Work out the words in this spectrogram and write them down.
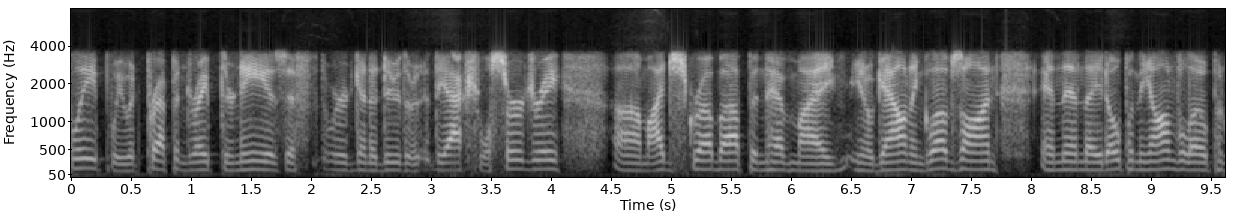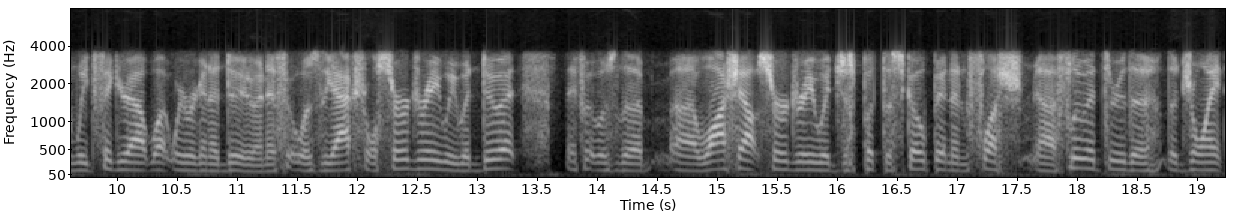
sleep. We would prep and drape their knee as if we were going to do the the actual surgery. Um, I'd scrub up and have my you know gown and gloves on, and then they'd open the envelope and we'd figure out what we were going to do. And if it was the actual surgery, we would do it. If it was the uh, washout surgery, we'd just put the scope in and flush uh, fluid through the the joint.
